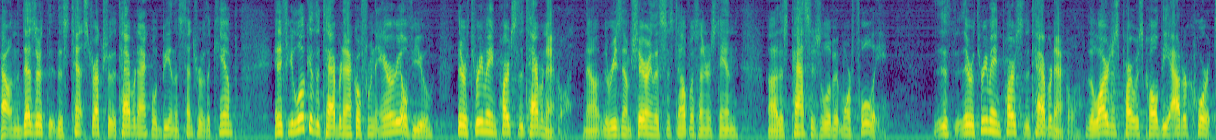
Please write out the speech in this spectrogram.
out in the desert, this tent structure, the tabernacle, would be in the center of the camp. And if you look at the tabernacle from an aerial view, there are three main parts of the tabernacle. Now, the reason I'm sharing this is to help us understand uh, this passage a little bit more fully. There were three main parts of the tabernacle. The largest part was called the outer court.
